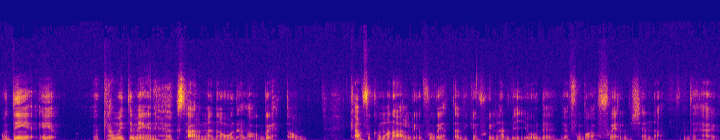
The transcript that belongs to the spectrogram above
Och det är kan vi inte mer än i högst allmänna ordalag berätta om. Kanske kommer man aldrig att få veta vilken skillnad vi gjorde. Jag får bara själv känna att det här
